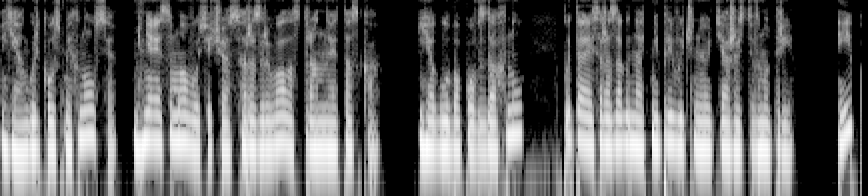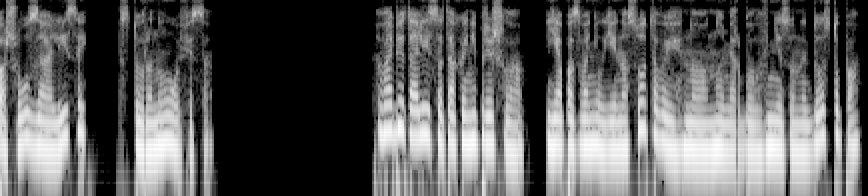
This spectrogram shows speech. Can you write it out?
Я горько усмехнулся. Меня и самого сейчас разрывала странная тоска. Я глубоко вздохнул, пытаясь разогнать непривычную тяжесть внутри, и пошел за Алисой в сторону офиса. В обед Алиса так и не пришла. Я позвонил ей на сотовый, но номер был вне зоны доступа.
